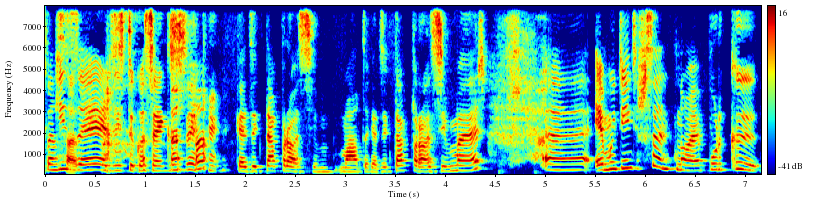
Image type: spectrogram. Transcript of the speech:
pensar. quiseres, isso tu consegues, quer dizer que está próximo, malta, quer dizer que está próximo, mas eh, é muito interessante, não é? Porque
